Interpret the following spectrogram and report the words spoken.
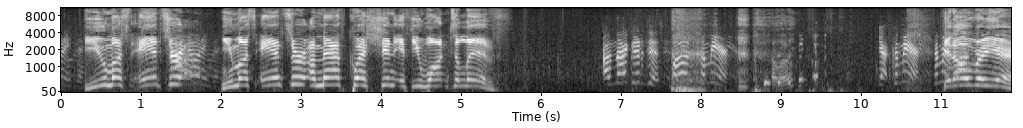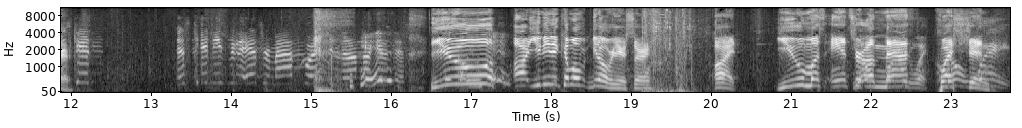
anything. You must answer. Not do anything. You must answer a math question if you want to live. I'm not good at this. Pug, come here. Hello? Yeah, come here. Come here. Get Pug. over here. This kid, this kid needs me to answer a math question, and I'm not good at this. You Oh, are. You need to come over. Get over here, sir. All right. You must answer No a math fucking way. No question. way.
